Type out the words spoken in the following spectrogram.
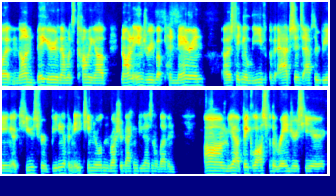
but none bigger than what's coming up. Not an injury, but Panarin uh, is taking a leave of absence after being accused for beating up an 18 year old in Russia back in 2011. Um, yeah, big loss for the Rangers here.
